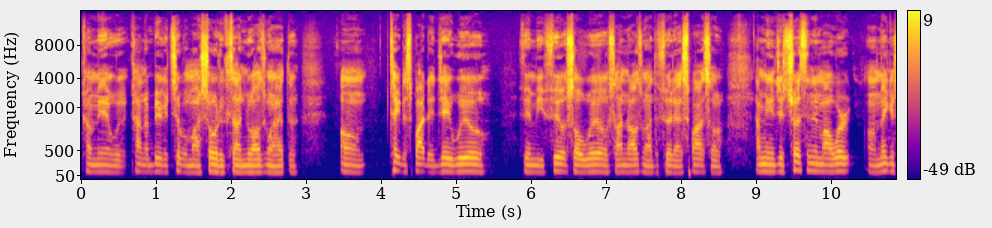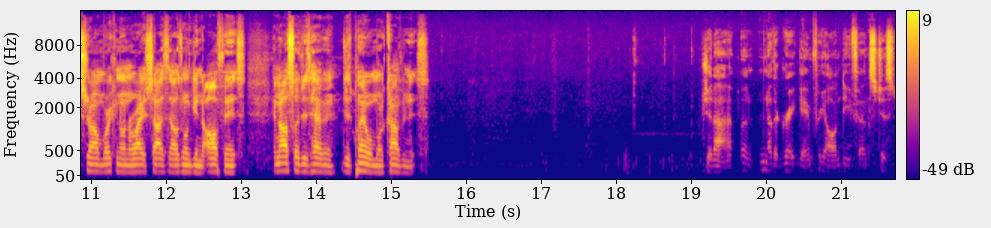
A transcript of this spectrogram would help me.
come in with kind of bigger chip on my shoulder because I knew I was going to have to um, take the spot that Jay Will, feel me, filled so well. So I know I was going to have to fill that spot. So, I mean, just trusting in my work, um, making sure I'm working on the right shots that I was going to get in the offense, and also just having just playing with more confidence. Jedi, another great game for y'all in defense. Just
